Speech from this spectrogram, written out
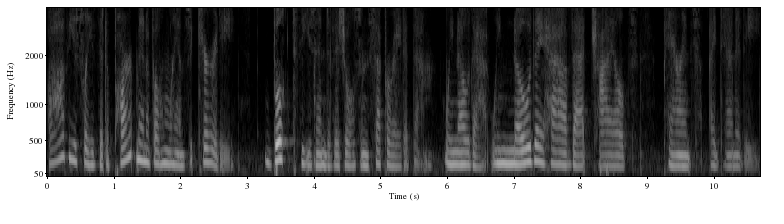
obviously the Department of Homeland Security booked these individuals and separated them. We know that. We know they have that child's parent's identity.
